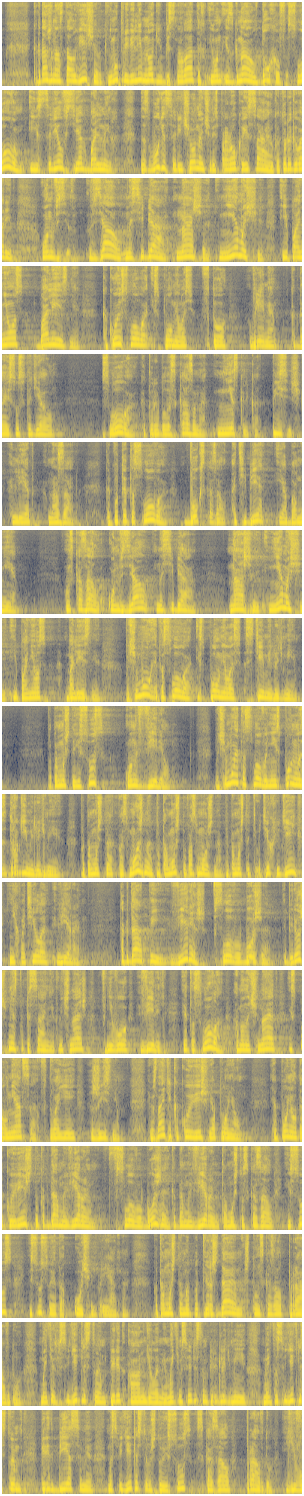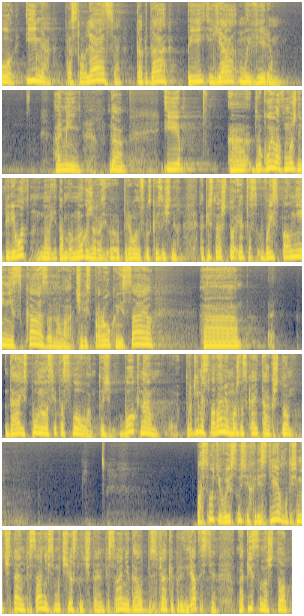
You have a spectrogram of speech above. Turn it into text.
Когда же настал вечер, к нему привели многих бесноватых, и он изгнал духов словом и исцелил всех больных. Да сбудется реченое через пророка Исаию, который говорит, он взял на себя наши немощи и понес болезни. Какое слово исполнилось в то время, когда Иисус это делал? Слово, которое было сказано несколько тысяч лет назад. Так вот это слово Бог сказал о тебе и обо мне. Он сказал, Он взял на себя наши немощи и понес болезни. Почему это слово исполнилось с теми людьми? Потому что Иисус, Он верил. Почему это слово не исполнилось другими людьми? Потому что, возможно, потому что, возможно, потому что у тех людей не хватило веры. Когда ты веришь в Слово Божие, ты берешь место Писания, ты начинаешь в него верить. Это Слово, оно начинает исполняться в твоей жизни. И вы знаете, какую вещь я понял? Я понял такую вещь, что когда мы веруем в Слово Божие, когда мы веруем тому, что сказал Иисус, Иисусу это очень приятно. Потому что мы подтверждаем, что Он сказал правду. Мы этим свидетельствуем перед ангелами, мы этим свидетельствуем перед людьми, мы это свидетельствуем перед бесами. Мы свидетельствуем, что Иисус сказал правду. Его имя прославляется, когда ты и я, мы верим. Аминь. Да. И другой возможный перевод, ну, и там много же э, переводов русскоязычных, написано, что это во исполнении сказанного через пророка Исаию, э, да, исполнилось это слово. То есть Бог нам, другими словами, можно сказать так, что по сути, в Иисусе Христе, вот если мы читаем Писание, если мы честно читаем Писание, да, без всякой предвзятости, написано, что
